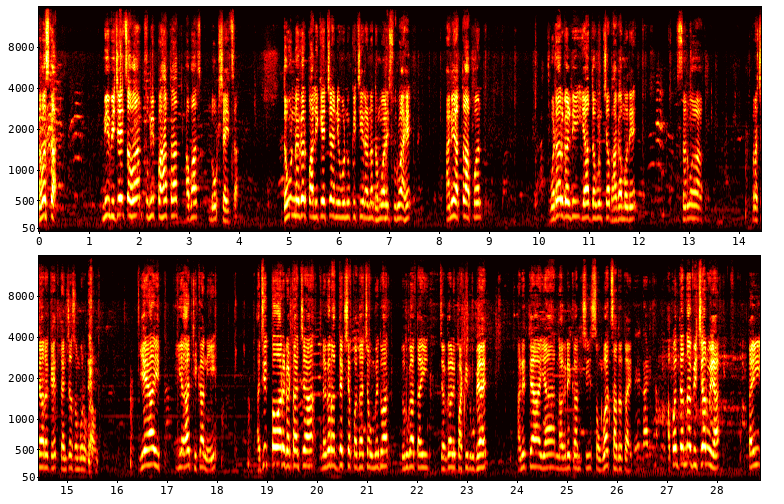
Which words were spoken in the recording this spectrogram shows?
नमस्कार. मी विजय चव्हाण तुम्ही पाहतात आवाज लोकशाहीचा. दौंड नगरपालिकेच्या निवडणुकीची रणधुमाळी सुरू आहे आणि आता आपण वडारगल्ली या दौंडच्या भागामध्ये सर्व प्रचारक आहेत त्यांच्यासमोर उभा आहोत. या या ठिकाणी अजित पवार गटाच्या नगराध्यक्ष पदाच्या उमेदवार दुर्गाताई जगदाळे पाटील उभे आहेत आणि त्या या नागरिकांशी संवाद साधत आहेत. आपण त्यांना विचारूया ताई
